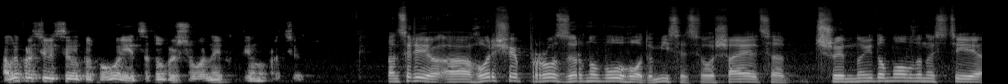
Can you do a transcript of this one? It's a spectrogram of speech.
Але працюють сили ППО, і це добре, що вони ефективно працюють. Пане Сергію, говорячи про зернову угоду, місяць лишається чинної домовленості.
